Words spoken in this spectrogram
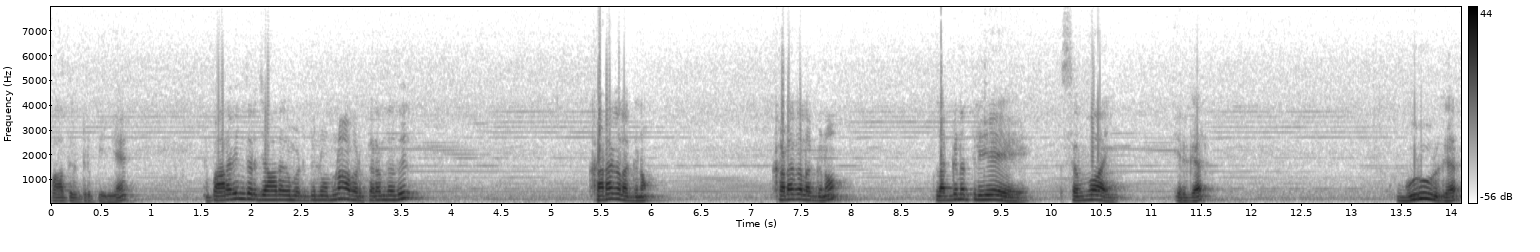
பார்த்துக்கிட்டு இருப்பீங்க. இப்போ அரவிந்தர் ஜாதகம் எடுத்துட்டோம்னா அவர் பிறந்தது கடக லக்னம். கடக லக்னம் லக்னத்திலேயே செவ்வாய் இருக்கார். குரு இருக்கார்.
